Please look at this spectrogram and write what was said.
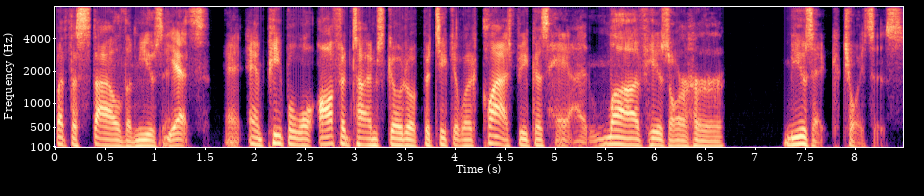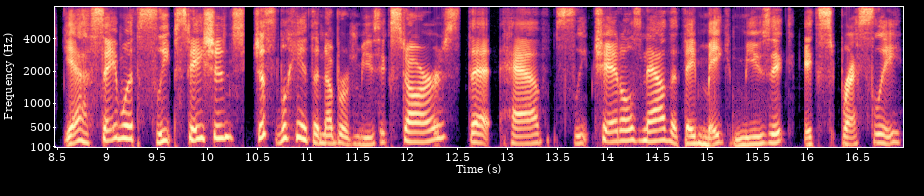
but the style of the music. Yes. And, and people will oftentimes go to a particular class because, hey, I love his or her music choices. Yeah, same with sleep stations. Just looking at the number of music stars that have sleep channels now that they make music expressly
